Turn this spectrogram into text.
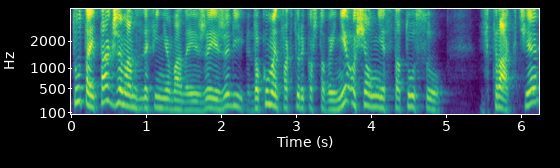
Tutaj także mam zdefiniowane, że jeżeli dokument faktury kosztowej nie osiągnie statusu w trakcie,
